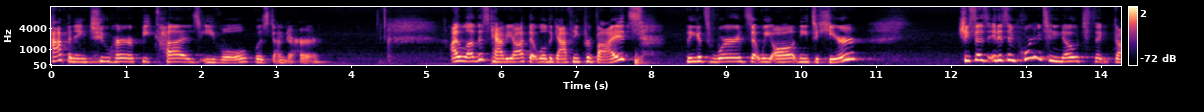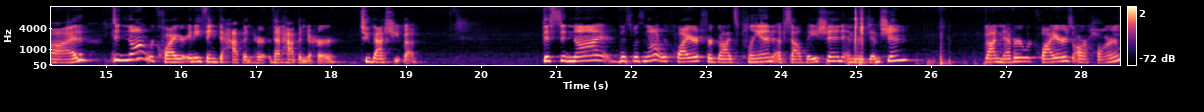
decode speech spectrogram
happening to her because evil was done to her. I love this caveat that Wilda Gafney provides. I think it's words that we all need to hear. She says it is important to note that God did not require anything to happen to her that happened to her, to Bathsheba. This did not this was not required for God's plan of salvation and redemption. God never requires our harm.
